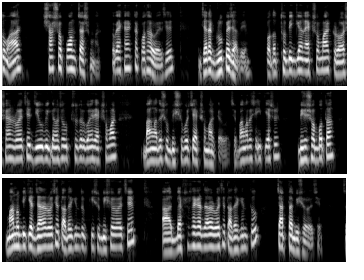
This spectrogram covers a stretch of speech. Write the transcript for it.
তোমার সাতশো পঞ্চাশ মার্ক। তবে এখানে একটা কথা রয়েছে। যারা গ্রুপে যাবে, পদার্থবিজ্ঞান একশো মার্ক রসায়ন রয়েছে, জীববিজ্ঞান হচ্ছে উচ্চতর গণিত একশো মার্ক বাংলাদেশ ও বিশ্ব পরিচয় একশো মার্কের রয়েছে। বাংলাদেশের ইতিহাসের সভ্যতা মানবিকের যারা রয়েছে তাদের কিন্তু কিছু বিষয় রয়েছে, আর ব্যবসা শাখা যারা রয়েছে তাদের কিন্তু চারটা বিষয় রয়েছে। তো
